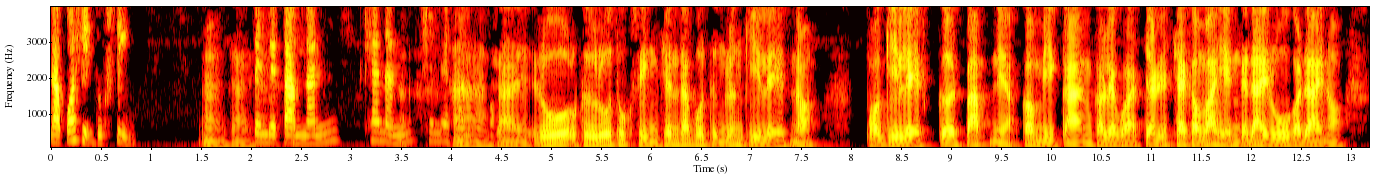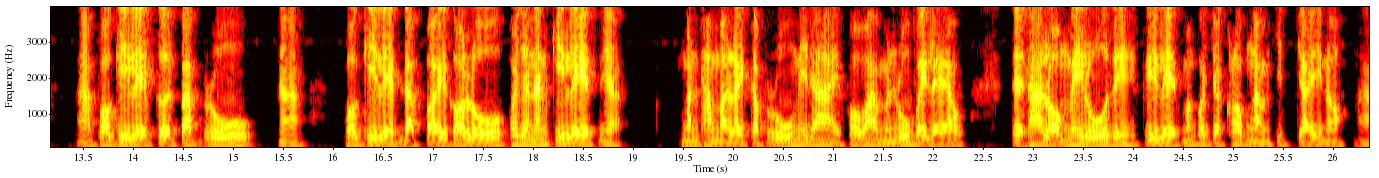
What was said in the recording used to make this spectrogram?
แล้วก็เห็นทุกสิ่ง อ่าใช่เป็นไปตามนั้นแค่นั้นใช่ไหมคะอ่าใช่รู้คือรู้ทุกสิ่ง เช่นถ้าพูดถึงเรื่องกิเลสเนาะพอกิเลสเกิดปั๊บเนี่ยก็มีการเขาเรียกว่าจะใช้คำว่าเห็นก็ได้รู้ก็ได้เนาะอ่าพอกิเลสเกิดปั๊บรู้นะพอกิเลสดับไปก็รู้ เพราะฉะนั้นกิเลสเนี่ยมันทำอะไรกับรู้ไม่ได้ เพราะว่ามันรู้ไปแล้ว แต่ถ้าลองไม่รู้สิกิเลสมันก็จะครอบงำจิตใจเนาะอ่า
